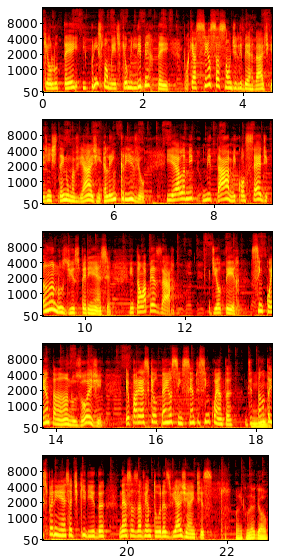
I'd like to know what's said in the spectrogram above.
que eu lutei e principalmente que eu me libertei, porque a sensação de liberdade que a gente tem numa viagem, ela é incrível. E ela me, me dá, me concede anos de experiência. Então, apesar de eu ter 50 anos hoje, eu parece que eu tenho assim 150 de uhum. tanta experiência adquirida nessas aventuras viajantes. Olha que legal.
